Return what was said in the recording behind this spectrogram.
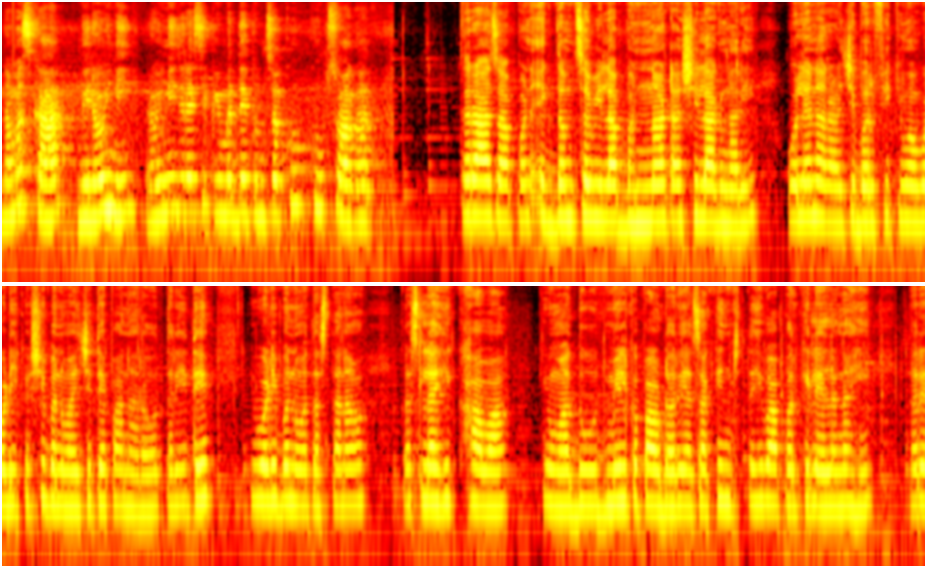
नमस्कार मी रोहिणी. रोहिणीज रेसिपीमध्ये तुमचं खूप खूप स्वागत. तर आज आपण एकदम चवीला भन्नाट अशी लागणारी ओल्या नारळाची बर्फी किंवा वडी कशी बनवायची ते पाहणार आहोत. तर इथे ही वडी बनवत असताना कसलाही खावा किंवा दूध मिल्क पावडर याचा किंचितही वापर केलेला नाही. तर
